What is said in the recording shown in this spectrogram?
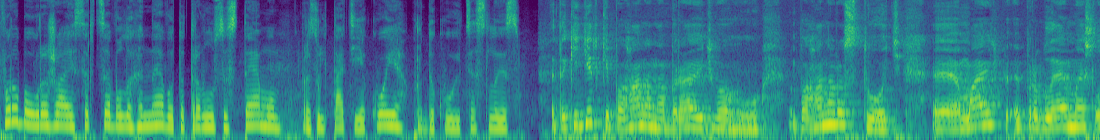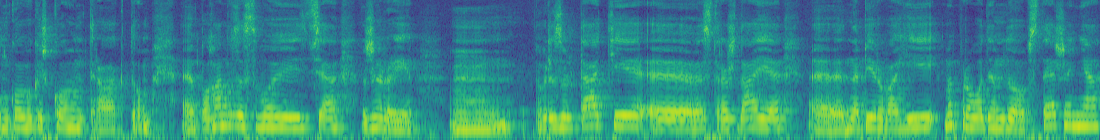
Хвороба уражає серцево-легеневу та травну систему, в результаті якої продукується слиз. Такі дітки погано набирають вагу, погано ростуть, е, мають проблеми з шлунково-кишковим трактом, е, погано засвоюються жири. В результаті е, страждає набір ваги. Ми проводимо до обстеження,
